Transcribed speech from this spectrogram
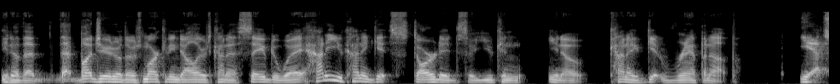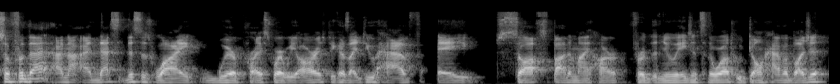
you know that that budget or those marketing dollars kind of saved away how do you kind of get started so you can you know kind of get ramping up? Yeah so for that and, I, and that's this is why we're priced where we are is because i do have a soft spot in my heart for the new agents of the world who don't have a budget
